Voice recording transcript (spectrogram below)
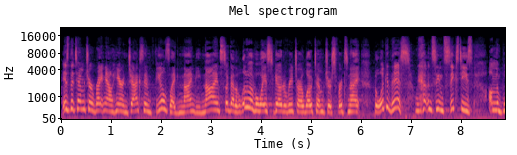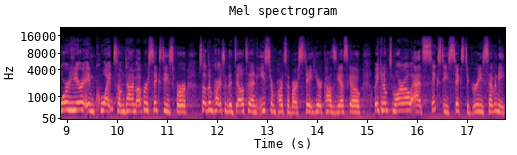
is the temperature right now here in Jackson. Feels like 99. Still got a little bit of a ways to go to reach our low temperatures for tonight. But look at this. We haven't seen 60s on the board here in quite some time. Upper 60s for southern parts of the Delta and eastern parts of our state here at Kosciusko. Waking up tomorrow at 66 degrees, 70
